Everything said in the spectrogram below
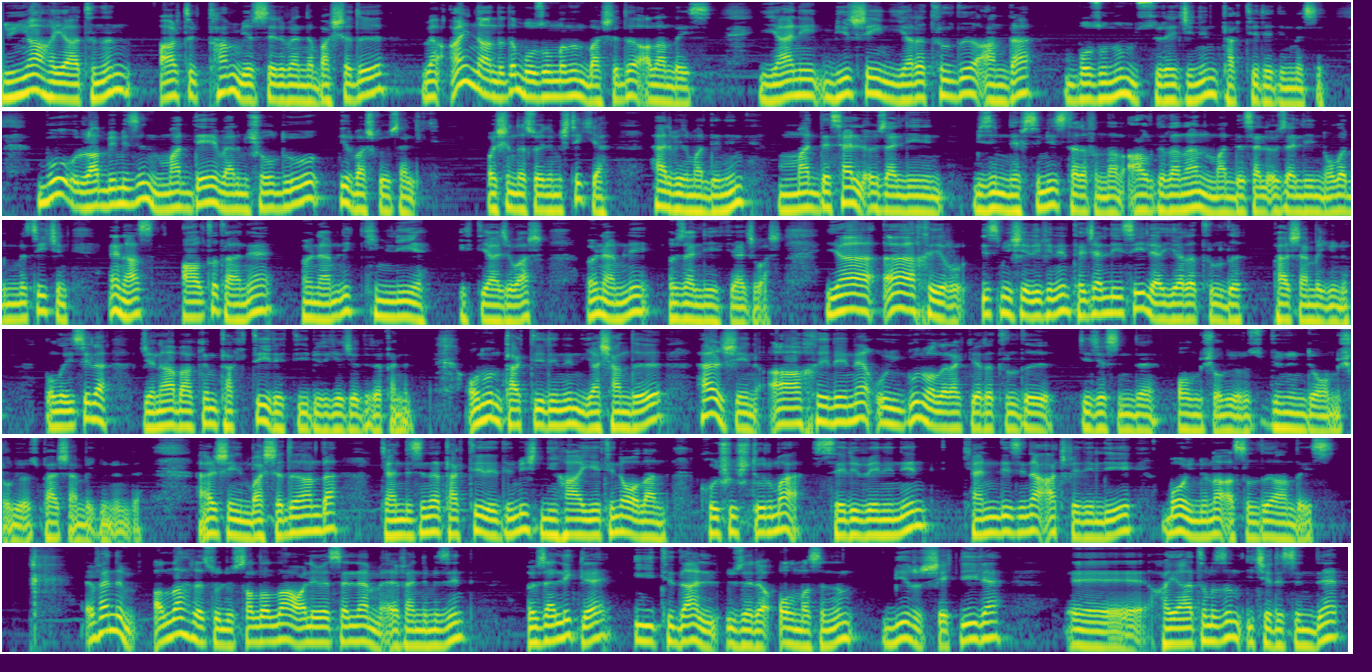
Dünya hayatının artık tam bir serüvenle başladığı ve aynı anda da bozulmanın başladığı alandayız. Yani bir şeyin yaratıldığı anda bozunum sürecinin takdir edilmesi. Bu Rabbimizin maddeye vermiş olduğu bir başka özellik. Başında söylemiştik ya, her bir maddenin maddesel özelliğinin bizim nefsimiz tarafından algılanan maddesel özelliğinin olabilmesi için en az 6 tane önemli kimliğe ihtiyacı var önemli özelliğe ihtiyacı var. Ya ahir ismi şerifinin tecellisiyle yaratıldı Perşembe günü. Dolayısıyla Cenab-ı Hakk'ın takdir ettiği bir gecedir efendim. Onun takdirinin yaşandığı her şeyin ahirine uygun olarak yaratıldığı gecesinde olmuş oluyoruz, gününde olmuş oluyoruz, perşembe gününde. Her şeyin başladığı anda kendisine takdir edilmiş nihayetine olan koşuşturma serüveninin kendisine atfedildiği, boynuna asıldığı andayız. Efendim Allah Resulü sallallahu aleyhi ve sellem Efendimizin özellikle itidal üzere olmasının bir şekliyle e, hayatımızın içerisinde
